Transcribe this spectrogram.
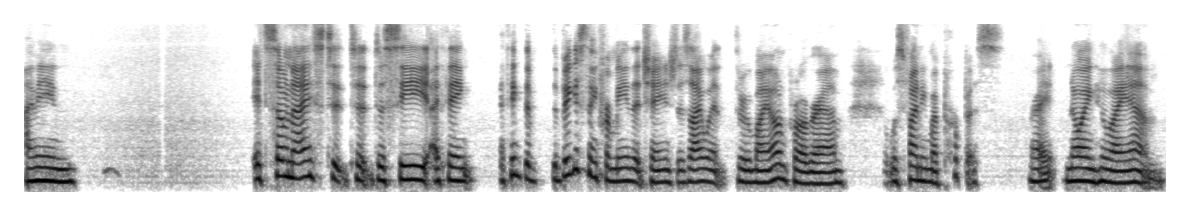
I mean it's so nice to to to see I think I think the the biggest thing for me that changed as I went through my own program was finding my purpose, right? Knowing who I am.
